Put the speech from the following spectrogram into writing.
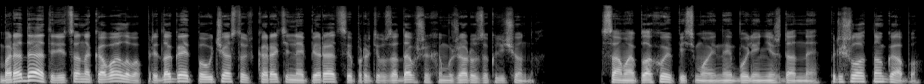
Борода от лица Наковалова предлагает поучаствовать в карательной операции против задавших им жару заключенных. Самое плохое письмо и наиболее нежданное пришло от Ногабо.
